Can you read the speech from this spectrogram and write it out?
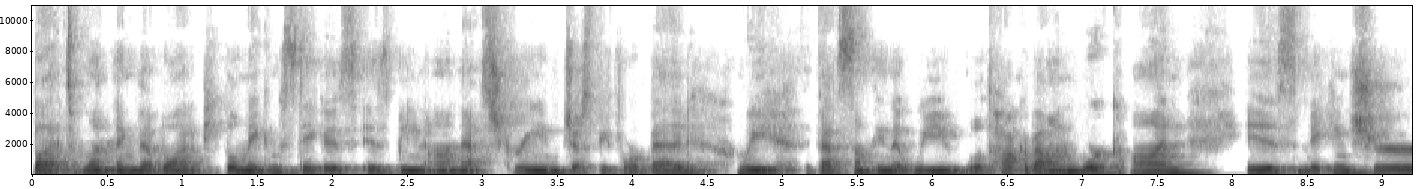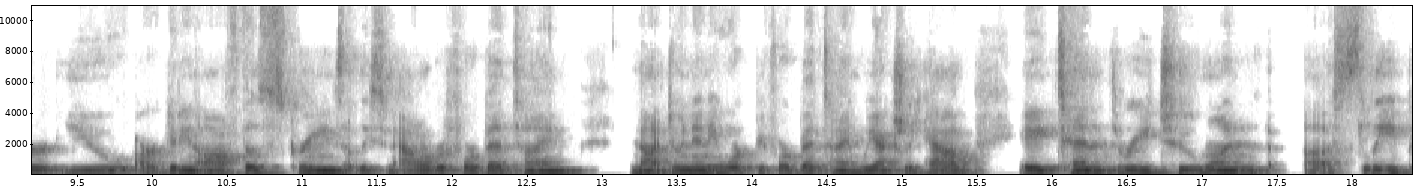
but one thing that a lot of people make a mistake is is being on that screen just before bed. We that's something that we will talk about and work on is making sure you are getting off those screens at least an hour before bedtime, not doing any work before bedtime. We actually have a 10 3 2 1 uh, sleep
